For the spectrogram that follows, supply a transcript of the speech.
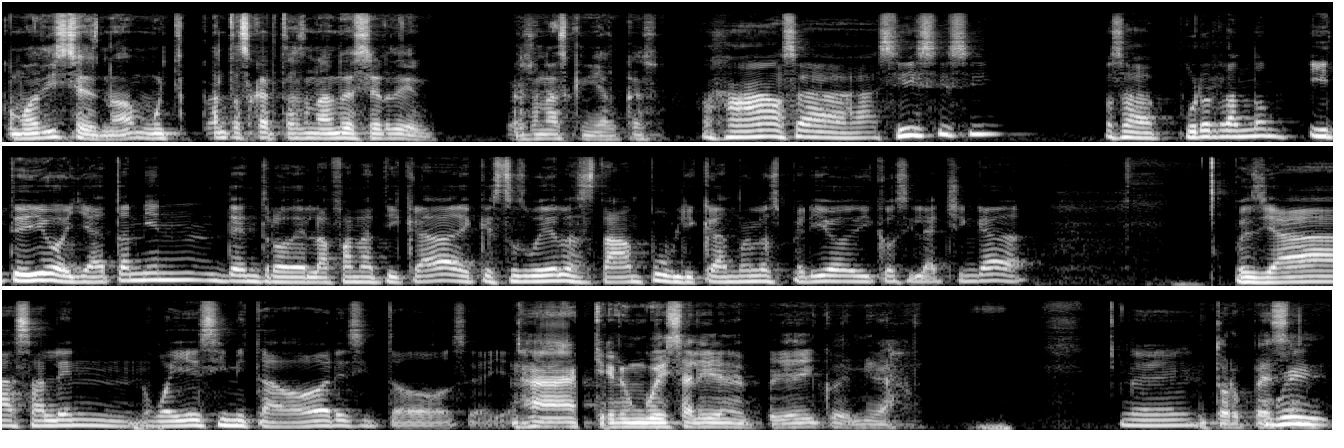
Como dices, ¿no? ¿Cuántas cartas no han de ser de personas que ni al caso? Ajá, o sea, sí, sí, sí. O sea, puro random. Y te digo, ya también dentro de la fanaticada de que estos güeyes las estaban publicando en los periódicos y la chingada. Pues ya salen güeyes imitadores y todo. O sea, ya. Ajá, quiere un güey salir en el periódico y mira. Eh. Güey,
